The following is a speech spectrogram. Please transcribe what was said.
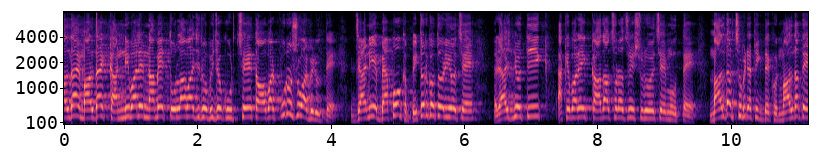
মালদায় মালদায় কান্নিবালের নামে তোলাবাজির অভিযোগ উঠছে, তাও আবার পুরসভার বিরুদ্ধে। জানিয়ে ব্যাপক বিতর্ক তৈরি হয়েছে রাজনৈতিক, একেবারে কাদা ছড়াছড়ি শুরু হয়েছে এই মুহূর্তে। মালদার ছবিটা ঠিক দেখুন। মালদাতে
